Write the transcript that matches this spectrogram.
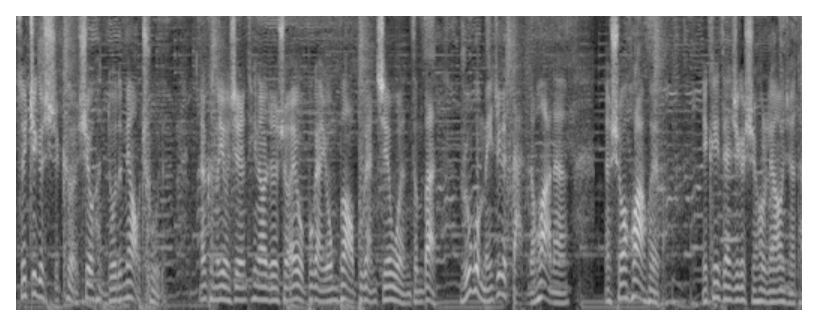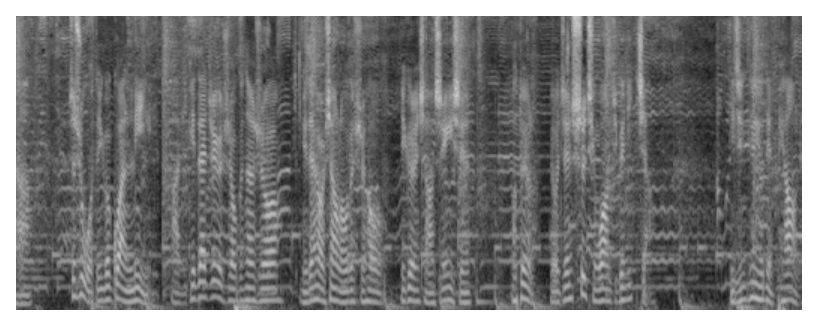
所以这个时刻是有很多的妙处的。那可能有些人听到这说，哎，我不敢拥抱，不敢接吻，怎么办？如果没这个胆的话呢？那说话会吧，也可以在这个时候撩一下他。这是我的一个惯例啊，你可以在这个时候跟他说，你待会儿上楼的时候一个人小心一些。哦，对了，有件事情忘记跟你讲，你今天有点漂亮，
